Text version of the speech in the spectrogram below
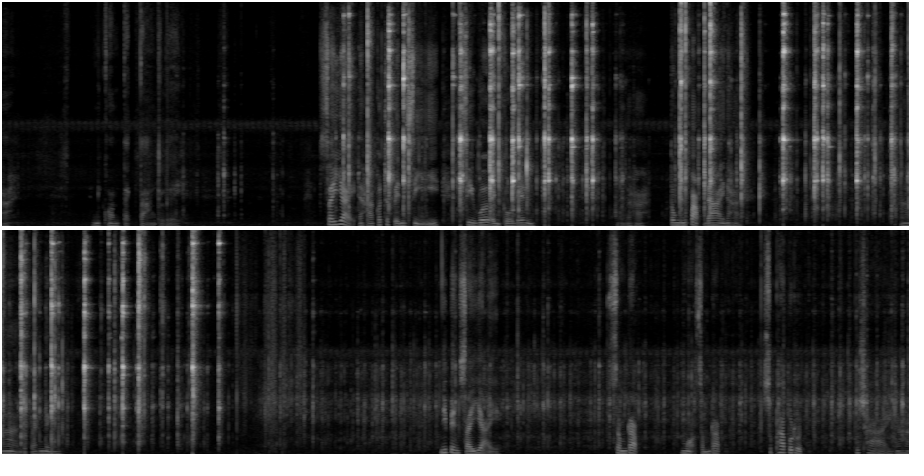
คะ มีความแตกต่างกันเลย ไซส์ใหญ่นะคะก็จะเป็นสี silver and golden นะคะ ตรงนี้ปรับได้นะคะ อ่า เดี๋ยวแป๊บหนึ่งนี่เป็นไซส์ใหญ่สำหรับเหมาะสำหรับสุภาพบุรุษผู้ชายนะคะ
